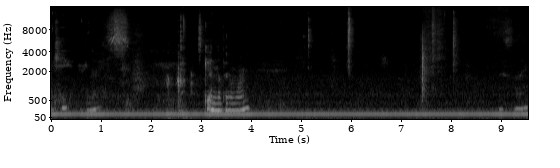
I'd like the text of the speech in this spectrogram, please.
Okay, very nice. Let's get another one. This side.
